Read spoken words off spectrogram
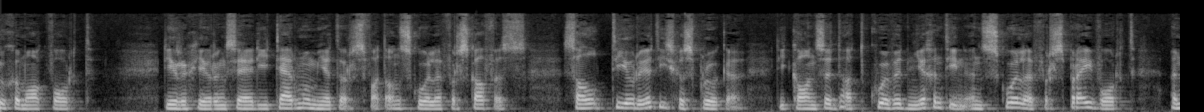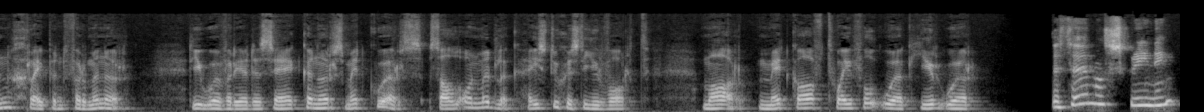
toegemaak word. Die regering sê die termometers wat aan skole verskaf is, sal teoreties gesproke die kanse dat COVID-19 in skole versprei word ingrypend verminder. Die owerhede sê kinders met koors sal onmiddellik huis toe gestuur word, maar Metcalf twyfel ook hieroor. The thermal screening,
